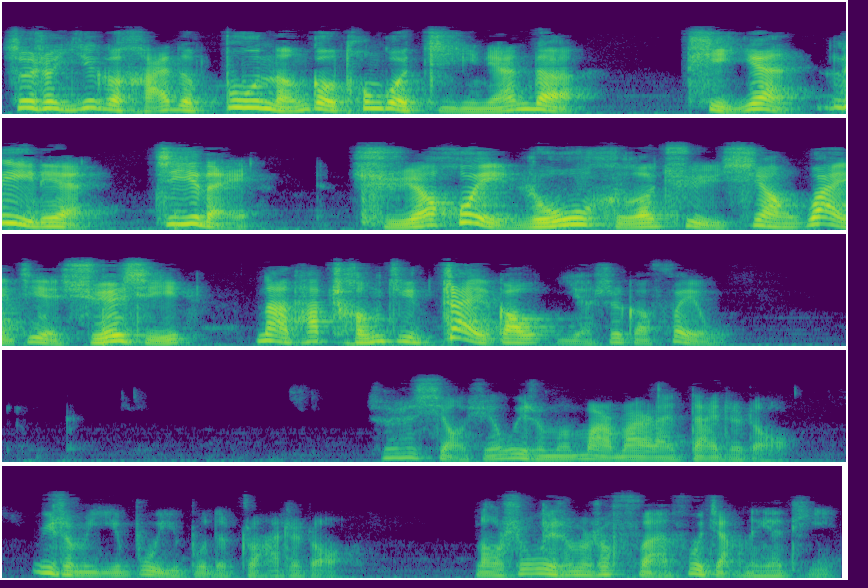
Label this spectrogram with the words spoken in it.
所以说，一个孩子不能够通过几年的体验、历练、积累，学会如何去向外界学习，那他成绩再高也是个废物。就是，小学为什么慢慢来带着走？为什么一步一步的抓着走？老师为什么说反复讲那些题？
